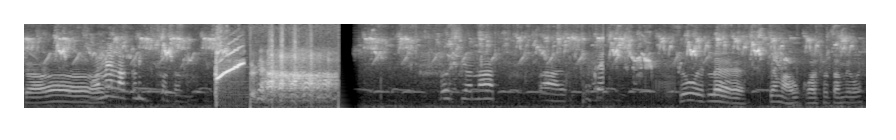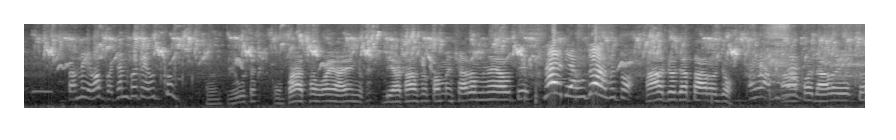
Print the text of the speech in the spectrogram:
કા. અમે લકડી છો તમે. શું એટલે? કેમ આવું કહો છો તમે હોય? તમે એવા ભજન કરો એવું જ કહું? એવું છે ઊભા છો હોય આવીને બેઠા છો તમે શરમ નહીં આવતી? હા જો જતા જો આખો દાડો એક તો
